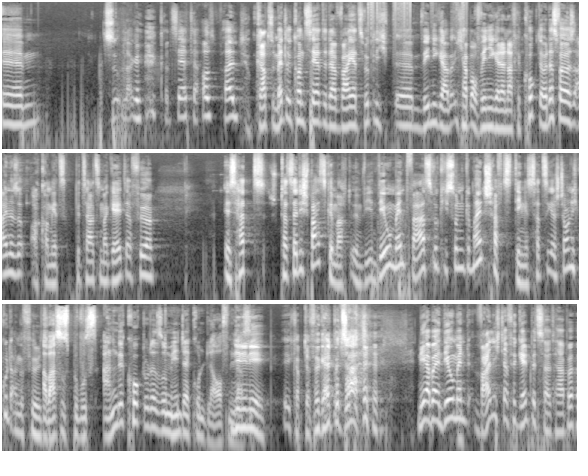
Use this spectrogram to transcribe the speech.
ähm, so lange Konzerte ausfallen, gerade so Metal-Konzerte, da war jetzt wirklich ähm, weniger, aber ich habe auch weniger danach geguckt, aber das war das eine so, ach komm, jetzt bezahlst du mal Geld dafür. Es hat tatsächlich Spaß gemacht irgendwie. In dem Moment war es wirklich so ein Gemeinschaftsding. Es hat sich erstaunlich gut angefühlt. Aber hast du es bewusst angeguckt oder so im Hintergrund laufen Nee, lassen? nee, nee. Ich habe dafür Geld bezahlt. nee, aber in dem Moment, weil ich dafür Geld bezahlt habe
